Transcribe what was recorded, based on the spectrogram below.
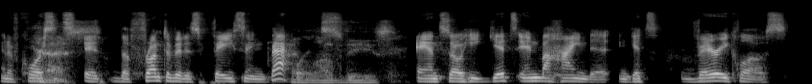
and of course, Yes. it's it the front of it is facing backwards, I love these. and so he gets in behind it and gets very close,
